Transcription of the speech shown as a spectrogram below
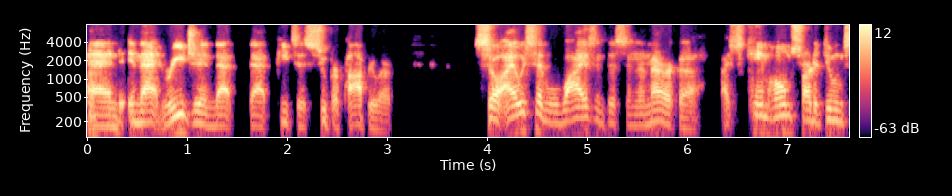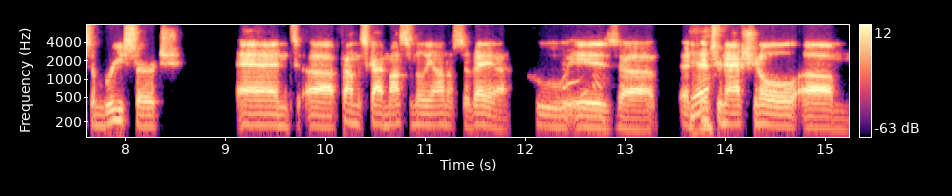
Hmm. And in that region, that that pizza is super popular. So I always said, well, why isn't this in America? I came home, started doing some research, and uh, found this guy Massimiliano Saieva, who oh. uh, an yeah. international um,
